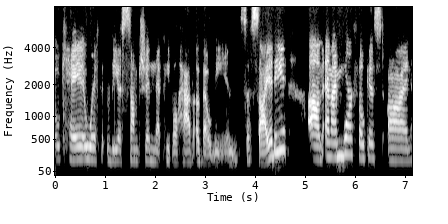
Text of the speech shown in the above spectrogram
okay with the assumption that people have about me in society. Um, and I'm more focused on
